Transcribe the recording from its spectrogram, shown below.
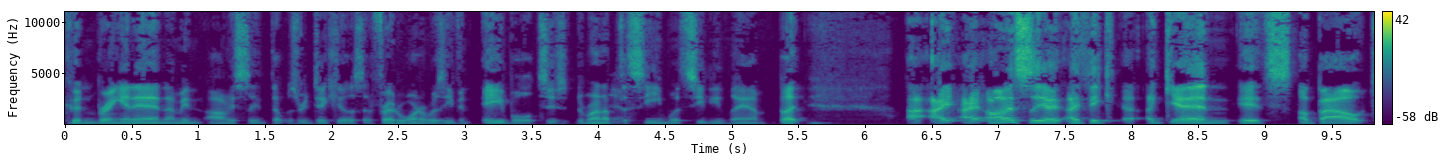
couldn't bring it in. I mean, obviously that was ridiculous that Fred Warner was even able to run up yeah. the seam with CeeDee Lamb. But I, I honestly I, I, think uh, again it's about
